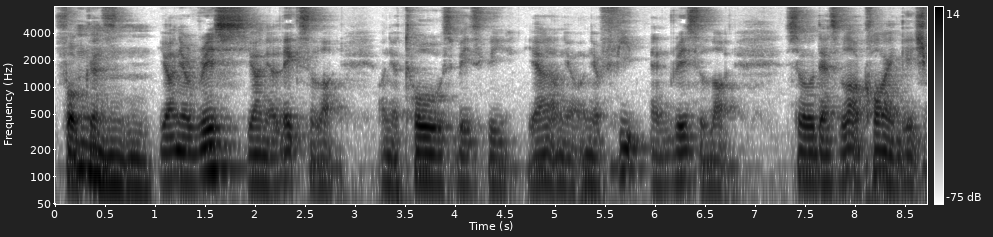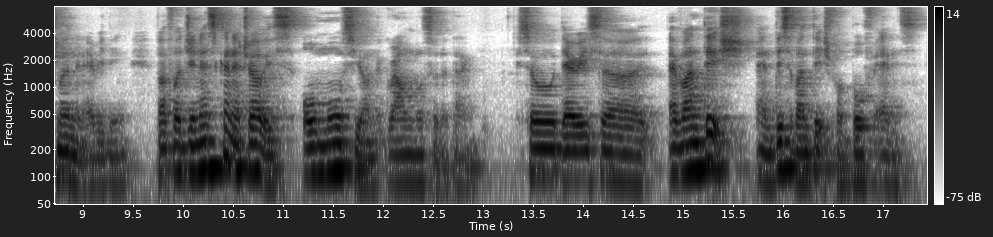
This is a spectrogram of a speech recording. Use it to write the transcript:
focused. Mm-hmm. You're on your wrists, you're on your legs a lot, on your toes basically, yeah, on your on your feet and wrists a lot. So there's a lot of core engagement and everything. But for Gymnastica Natural, it's almost you're on the ground most of the time. So there is a advantage and disadvantage for both ends.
